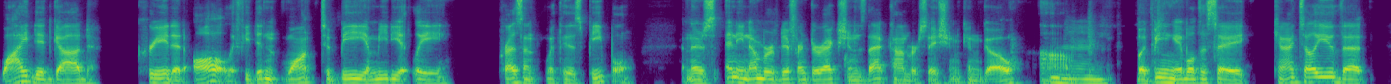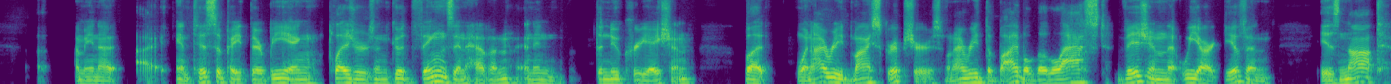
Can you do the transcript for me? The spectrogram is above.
why did God create it all if he didn't want to be immediately present with his people? And there's any number of different directions that conversation can go. Um, mm but being able to say, can I tell you that? I mean, I, I anticipate there being pleasures and good things in heaven and in the new creation. But when I read my scriptures, when I read the Bible, the last vision that we are given is not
